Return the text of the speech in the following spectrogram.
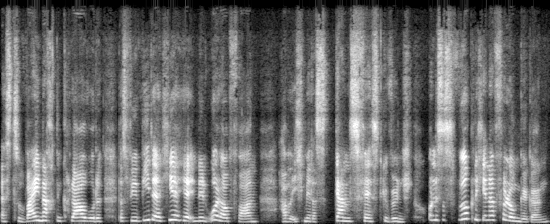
Als zu Weihnachten klar wurde, dass wir wieder hierher in den Urlaub fahren, habe ich mir das ganz fest gewünscht und es ist wirklich in Erfüllung gegangen.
